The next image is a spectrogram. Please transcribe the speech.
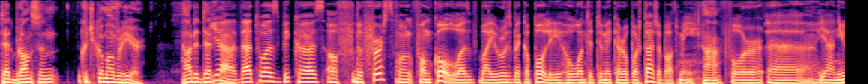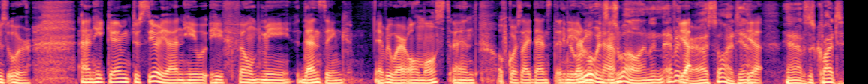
Ted Brandsen, could you come over here? How did that yeah, go? that was because of the first phone, phone call was by Roozbeh Kaboly, who wanted to make a reportage about me Uh-huh. for uh, yeah Nieuwsuur, and he came to Syria and he he filmed me dancing everywhere almost, and of course I danced in, In the, ruins as well, and in everywhere. I saw it. Yeah, Yeah, yeah. It was quite.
